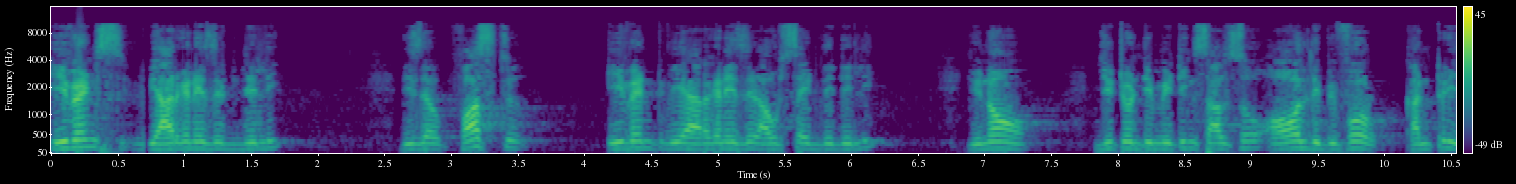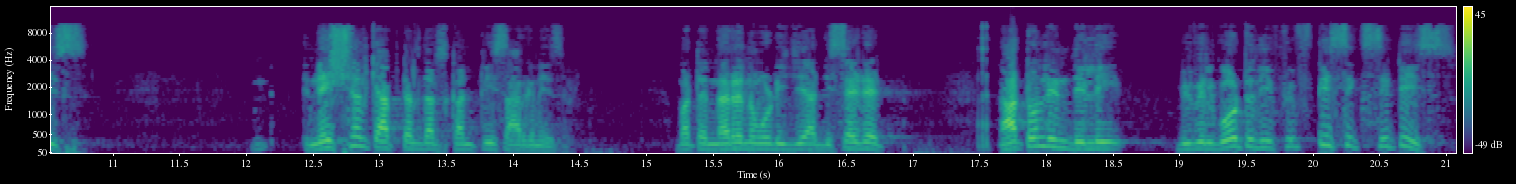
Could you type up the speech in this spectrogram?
events we organized in Delhi. This is the first event we organized outside the Delhi. You know, G20 meetings also, all the before countries, national capital that countries organized. But Narendra Modi ji decided, not only in Delhi, we will go to the 56 cities.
